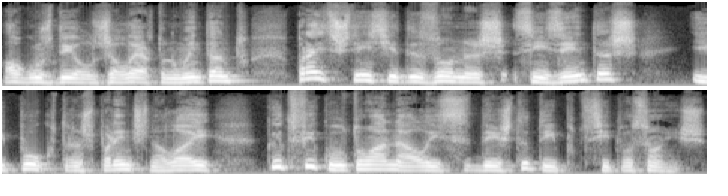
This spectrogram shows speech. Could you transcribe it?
Alguns deles alertam, no entanto, para a existência de zonas cinzentas e pouco transparentes na lei que dificultam a análise deste tipo de situações.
